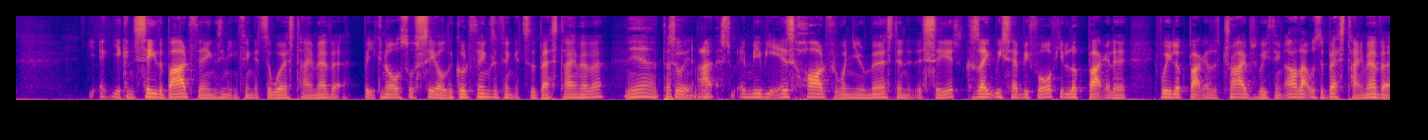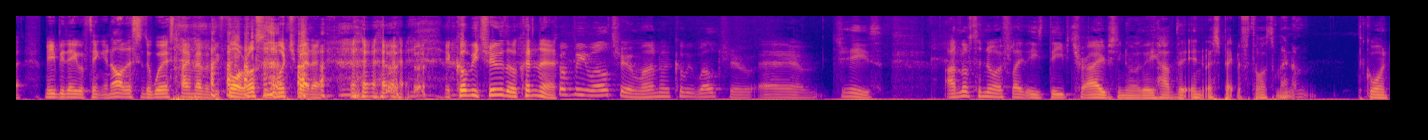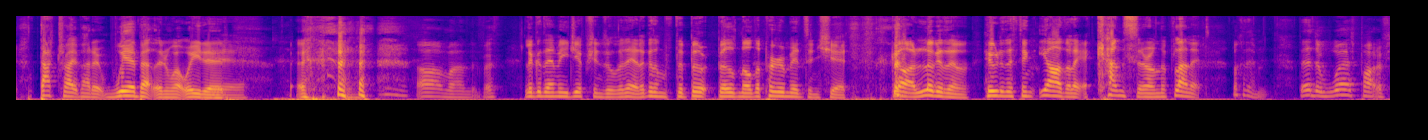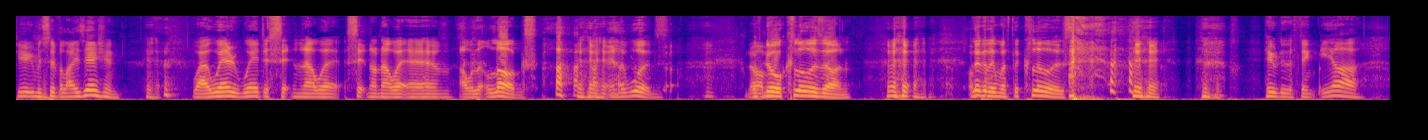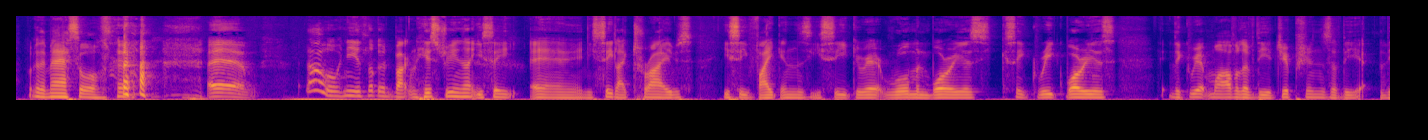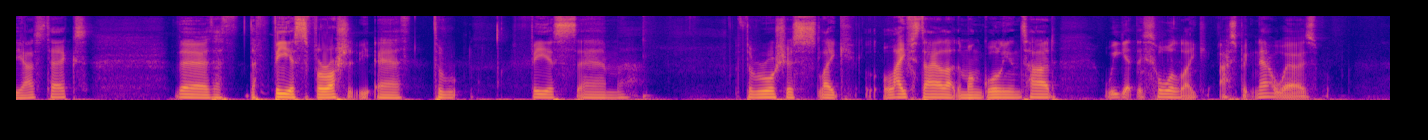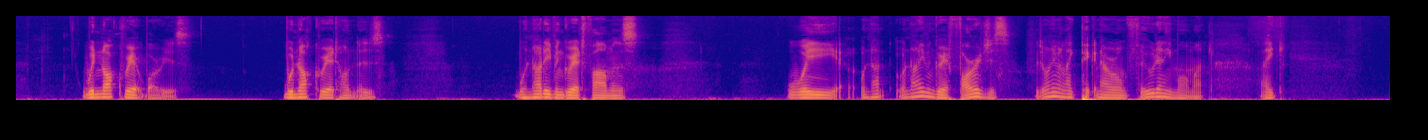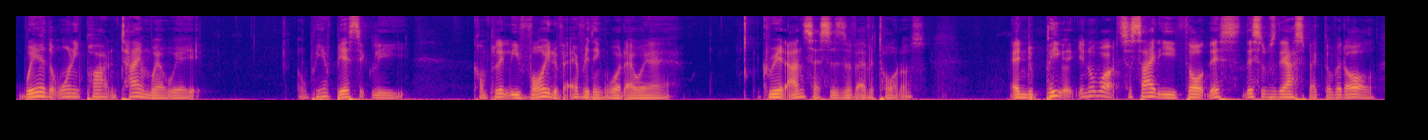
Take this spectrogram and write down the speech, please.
You can see the bad things and you can think it's the worst time ever, but you can also see all the good things and think it's the best time ever. Yeah, So definitely. it, so it maybe is hard for when you're immersed in it to see it, because like we said before, if you look back at it, if we look back at the tribes, we think, oh, that was the best time ever. Maybe they were thinking, oh, this is the worst time ever. Before us is much better. it could be true though, couldn't it? could be well true, man. It could be well true. Um, jeez, I'd love to know if like these deep tribes, you know, they have the introspective thoughts. Man, I'm going. That tribe had it way better than what we did. Yeah. oh man. Look at them Egyptians over there. Look at them they're building all the pyramids and shit. God, look at them. Who do they think they are? They're like a cancer on the planet. Look at them. They're the worst part of human civilization. While we're we're just sitting on our sitting on our um our little logs in the woods No, with no clothes on. look at them with the clothes. Who do they think they are? Look at them assholes. um, no, when you look at back in history and that, you see, uh, and you see like tribes, you see Vikings, you see great Roman warriors, you see Greek warriors, the great marvel of the Egyptians, of the the Aztecs, the the, the fierce ferocity, uh, the fierce, um, ferocious like lifestyle that the Mongolians had. We get this whole like aspect now, whereas we're not great warriors. We're not great hunters. We're not even great farmers. We we're not we're not even great foragers. We don't even like picking our own food anymore, man. Like we're the only part in time where we we're basically completely void of everything what our great ancestors have ever taught us. And people, you know what? Society thought this. This was the aspect of it all.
